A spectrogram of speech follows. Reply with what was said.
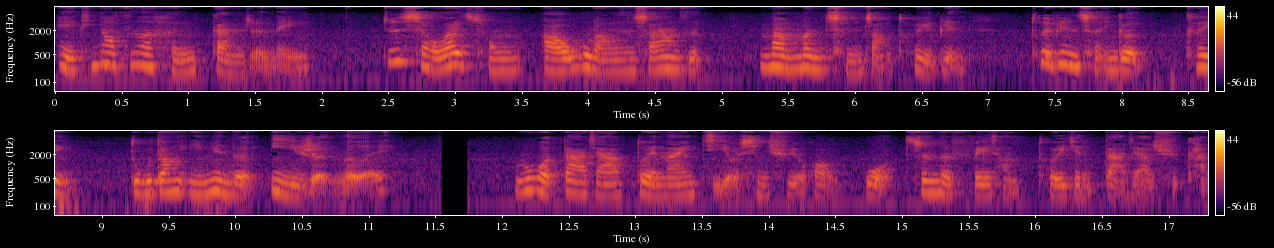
哎，听到真的很感人哎。就是小赖从嗷呜狼人杀样子慢慢成长蜕变，蜕变成一个可以独当一面的艺人了哎。如果大家对那一集有兴趣的话，我真的非常推荐大家去看，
